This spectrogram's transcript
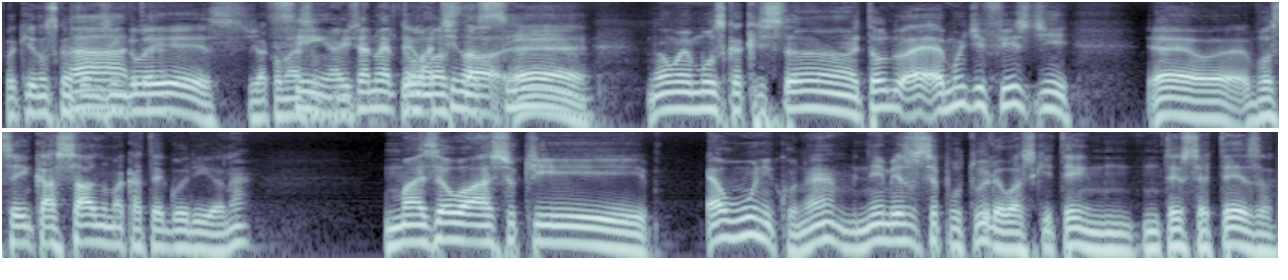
Porque nós cantamos Ah, em tá. inglês, já começa Sim, aí já não é tão latino da- assim. É, não é música cristã, então é, é muito difícil de é, você encaixar numa categoria, né? Mas eu acho que é o único, né? Nem mesmo Sepultura, eu acho que tem, não- tenho certeza.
